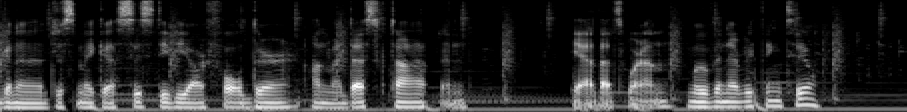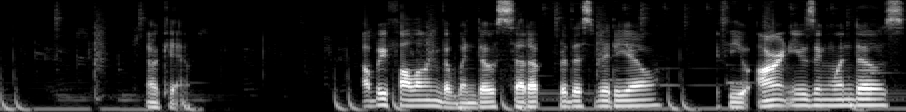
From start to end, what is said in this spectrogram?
Gonna just make a SysDVR folder on my desktop and yeah, that's where I'm moving everything to. Okay. I'll be following the Windows setup for this video. If you aren't using Windows,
